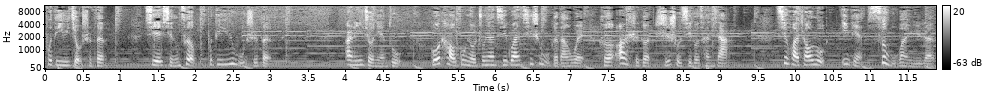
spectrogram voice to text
不低于九十分，且行测不低于五十分。二零一九年度国考共有中央机关七十五个单位和二十个直属机构参加，计划招录一点四五万余人。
